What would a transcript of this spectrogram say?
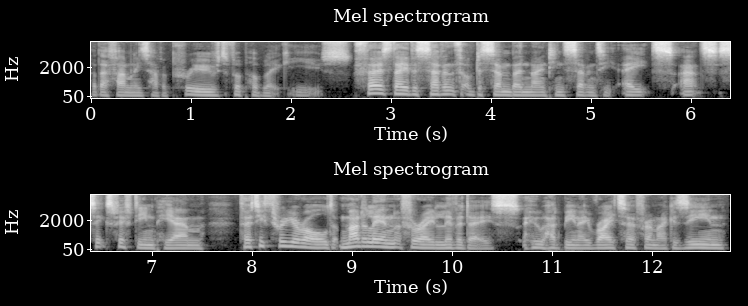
that their families have approved for public use. Thursday, the 7th of December 1978 at 6:15 p.m., 33-year-old Madeleine Ferre Livaudais, who had been a writer for a magazine,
